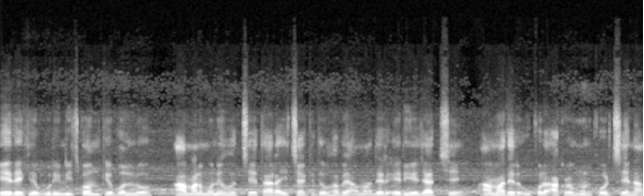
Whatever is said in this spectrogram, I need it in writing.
এ দেখে বুড়ি নিজ কমকে বলল, আমার মনে হচ্ছে তারা ইচ্ছাকৃতভাবে আমাদের এড়িয়ে যাচ্ছে। আমাদের উপর আক্রমণ করছে না।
